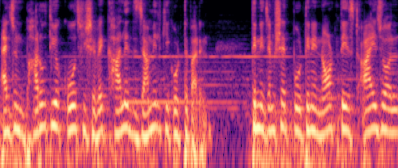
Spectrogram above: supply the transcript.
একজন ভারতীয় কোচ হিসেবে খালেদ জামিল কি করতে পারেন? তিনি জামশেদপুর, তিনি north east Aizawl,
